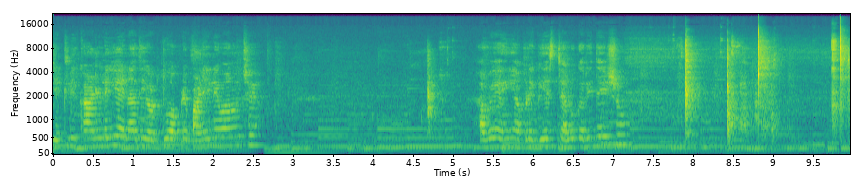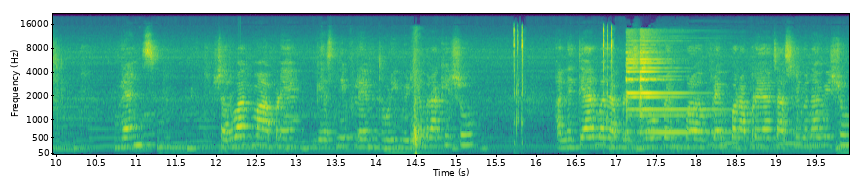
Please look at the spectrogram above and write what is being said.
જેટલી ખાંડ લઈએ, એનાથી અડધું આપણે પાણી લેવાનું છે. હવે અહીં આપણે ગેસ ચાલુ કરી દઈશું. ફ્રેન્ડ્સ, શરૂઆતમાં આપણે ગેસની ફ્લેમ થોડી મીડિયમ રાખીશું. અને ત્યારબાદ આપણે સ્લો ફ્લેમ પર ફ્લેમ પર આપણે આ ચાસણી બનાવીશું.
